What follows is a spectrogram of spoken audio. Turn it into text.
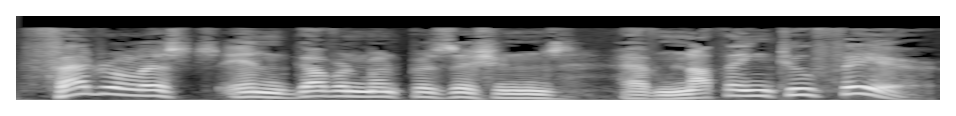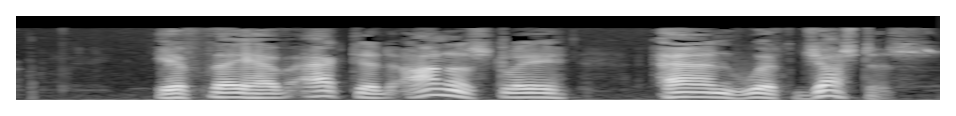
Federalists in government positions have nothing to fear if they have acted honestly and with justice.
